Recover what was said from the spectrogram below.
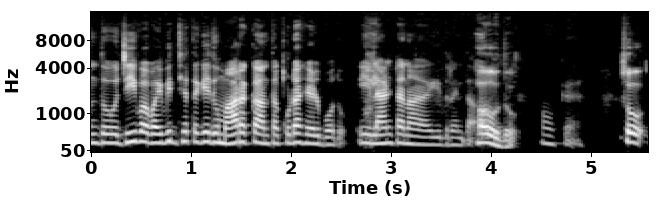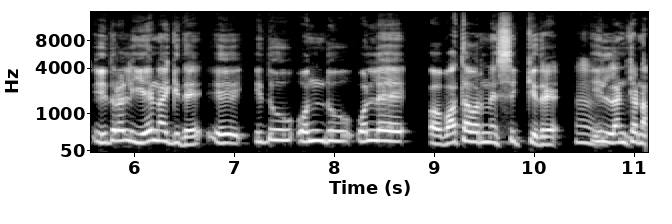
ಒಂದು ಜೀವ ವೈವಿಧ್ಯತೆಗೆ ಇದು ಮಾರಕ ಅಂತ ಕೂಡ ಹೇಳ್ಬೋದು ಈ ಲ್ಯಾಂಟನ ಇದರಿಂದ. ಹೌದು. ಓಕೆ ಸೊ ಇದರಲ್ಲಿ ಏನಾಗಿದೆ ಇದು ಒಂದು ಒಳ್ಳೆ ವಾತಾವರಣ ಸಿಕ್ಕಿದ್ರೆ ಈ ಲಂಟನ.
